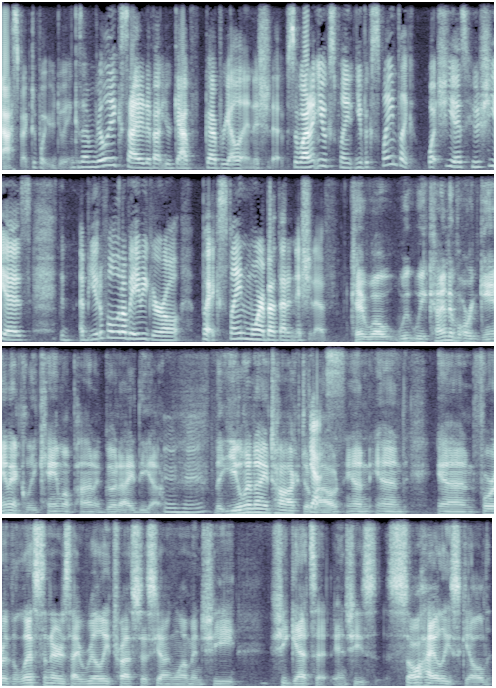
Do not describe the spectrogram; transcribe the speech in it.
aspect of what you're doing because I'm really excited about your Gab- Gabriella initiative. So why don't you explain? You've explained like what she is, who she is, the, a beautiful little baby girl, but explain more about that initiative. Okay, well, we, we kind of organically came upon a good idea mm-hmm. that you and I talked about, yes. and and and for the listeners, I really trust this young woman. She she gets it, and she's so highly skilled.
